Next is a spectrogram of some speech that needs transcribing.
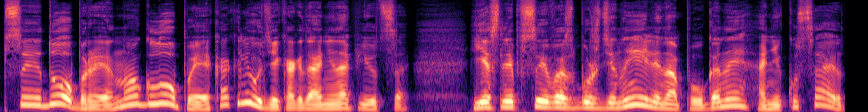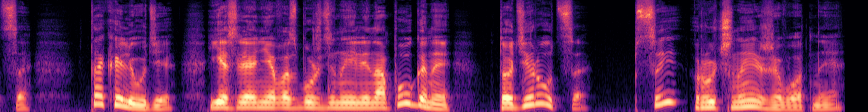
Псы добрые, но глупые, как люди, когда они напьются. Если псы возбуждены или напуганы, они кусаются. Так и люди. Если они возбуждены или напуганы, то дерутся. Псы — ручные животные.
